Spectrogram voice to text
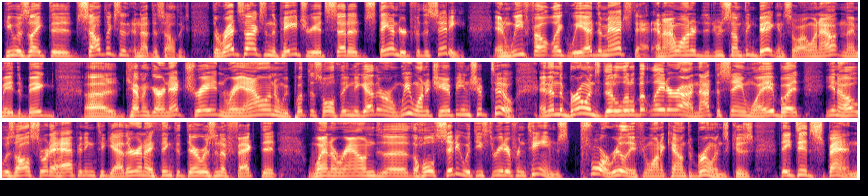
He was like the Celtics, and not the Celtics, the Red Sox and the Patriots set a standard for the city, and we felt like we had to match that. And I wanted to do something big, and so I went out and I made the big uh, Kevin Garnett trade and Ray Allen, and we put this whole thing together, and we won a championship too. And then the Bruins did a little bit later on, not the same way, but you know it was all sort of happening together, and I think that there was an effect that went around uh, the whole city with these three different teams. Four, really, if you want to count the Bruins, because they did spend.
